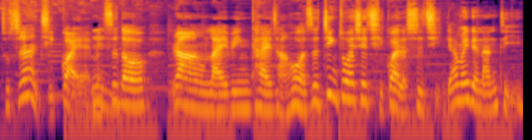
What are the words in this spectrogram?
主持人很奇怪哎，嗯每次都让来宾开场，或者是净做一些奇怪的事情，给他们一点难题。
